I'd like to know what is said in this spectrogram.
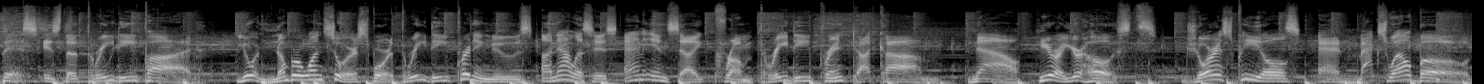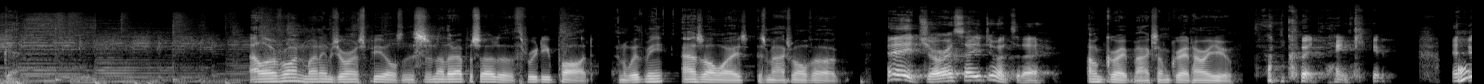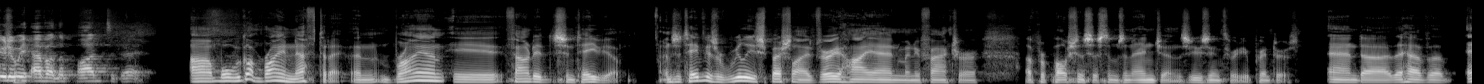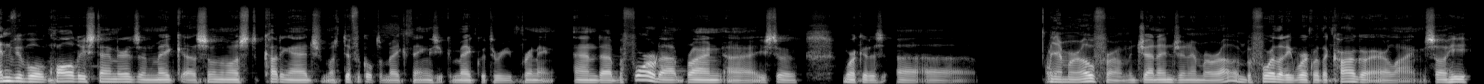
This is the 3D Pod, your number one source for 3D printing news, analysis, and insight from 3dprint.com. Now, here are your hosts, Joris Peels and Maxwell Bogue. Hello, everyone. My name is Joris Peels, and this is another episode of the 3D Pod. And with me, as always, is Maxwell Bogue. Hey, Joris, how you doing today? I'm great, Max. I'm great. How are you? I'm good, thank you. And awesome. who do we have on the pod today? Um, well, we've got Brian Neff today, and Brian uh, founded Sintavia. And Sintavia is a really specialized, very high end manufacturer of propulsion systems and engines using 3D printers. And uh, they have uh, enviable quality standards and make uh, some of the most cutting edge, most difficult to make things you can make with 3D printing. And uh, before that, Brian uh, used to work at a, an MRO firm, a jet engine MRO, and before that he worked with a cargo airline. So he,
